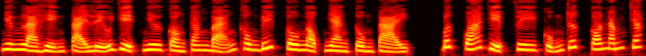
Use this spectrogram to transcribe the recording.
nhưng là hiện tại Liễu Diệp Như còn căn bản không biết Tô Ngọc Nhàn tồn tại, bất quá Diệp Phi cũng rất có nắm chắc,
